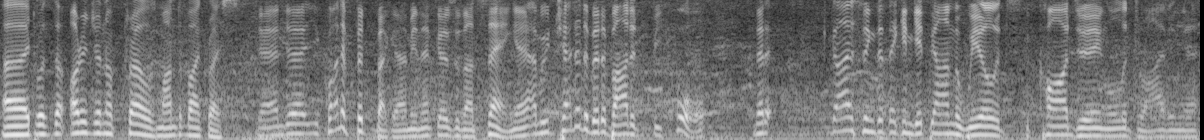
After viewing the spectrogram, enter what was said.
Uh, it was the Origin of Trails mountain bike race. Yeah, and uh, you're quite a fit bugger. I mean, that goes without saying. Uh, and we chatted a bit about it before. That guys think that they can get behind the wheel. It's the car doing all the driving. Uh,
